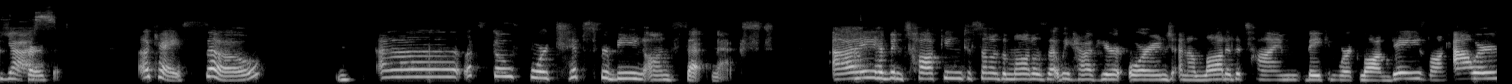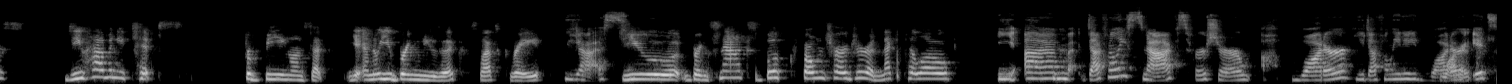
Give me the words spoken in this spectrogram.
Yes. Perfect. Okay, so uh, let's go for tips for being on set next. I have been talking to some of the models that we have here at Orange, and a lot of the time they can work long days, long hours. Do you have any tips for being on set? Yeah, I know you bring music, so that's great. Yes. Do you bring snacks, book, phone charger, a neck pillow? Um, definitely snacks for sure. Water, you definitely need water. water. It's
